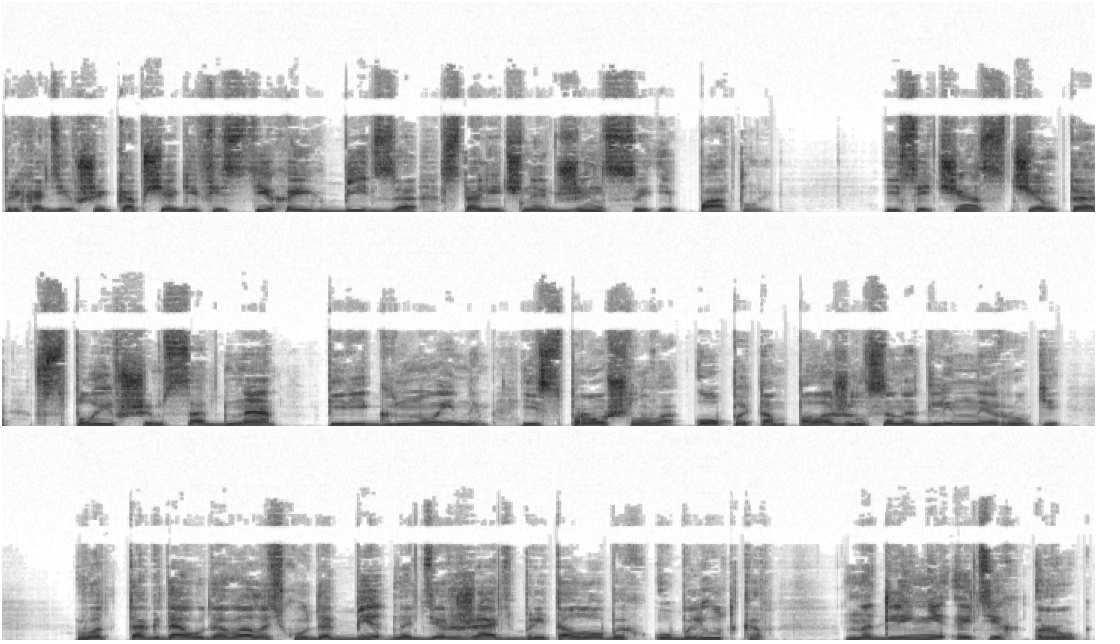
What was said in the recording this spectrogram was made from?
приходившей к общаге физтеха их бить за столичные джинсы и патлы. И сейчас чем-то всплывшим со дна перегнойным из прошлого опытом положился на длинные руки. Вот тогда удавалось худо-бедно держать бритолобых ублюдков на длине этих рук,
